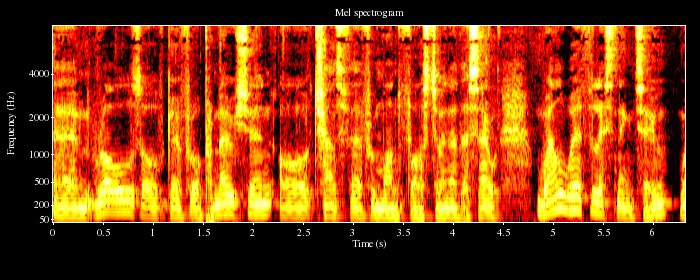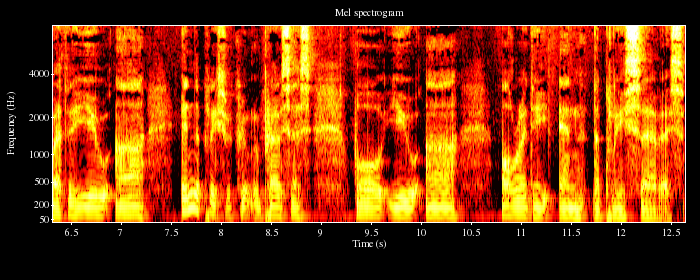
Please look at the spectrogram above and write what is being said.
um, roles or go for a promotion or transfer from one force to another. So, well worth listening to, whether you are in the police recruitment process or you are already in the police service.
